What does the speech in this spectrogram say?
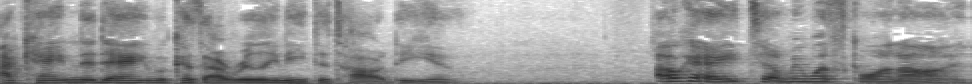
I came today because I really need to talk to you. Okay, tell me what's going on.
